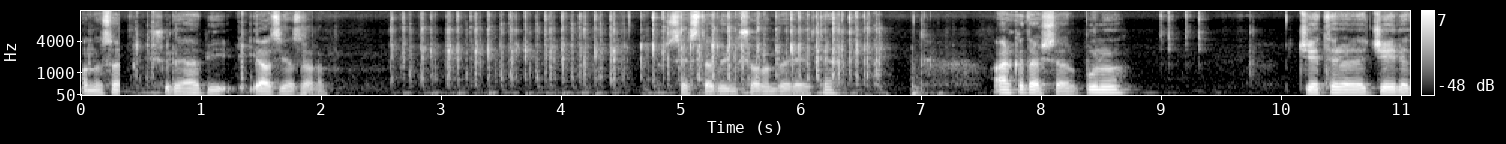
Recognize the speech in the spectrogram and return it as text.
Ondan sonra şuraya bir yaz yazalım. Ses de duymuş olun böylelikle. Arkadaşlar bunu CTRL C ile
